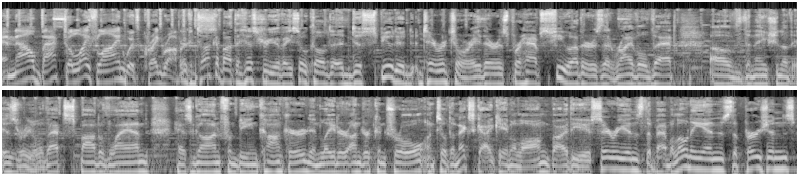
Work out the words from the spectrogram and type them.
And now back to Lifeline with Craig Roberts. We can talk about the history of a so-called disputed territory. There is perhaps few others that rival that of the nation of Israel. That spot of land has gone from being conquered and later under control until the next guy came along by the Assyrians, the Babylonians, the Persians.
